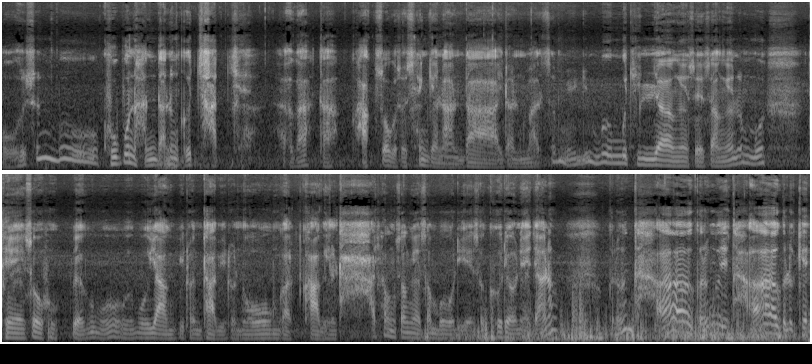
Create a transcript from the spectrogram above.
무슨 뭐 구분한다는 그 자체 가 다 각 속에서 생겨난다 이런 말씀이 뭐, 뭐 진량의 세상에는 뭐 대소흑배고 뭐, 뭐 양비론 다비론 온갖 각을 다 형성해서 머리에서 그려내잖아. 그런 다 그런 것이 다 그렇게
